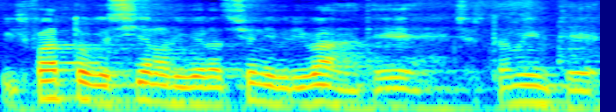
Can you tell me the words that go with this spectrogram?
Il fatto che siano rivelazioni private, certamente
